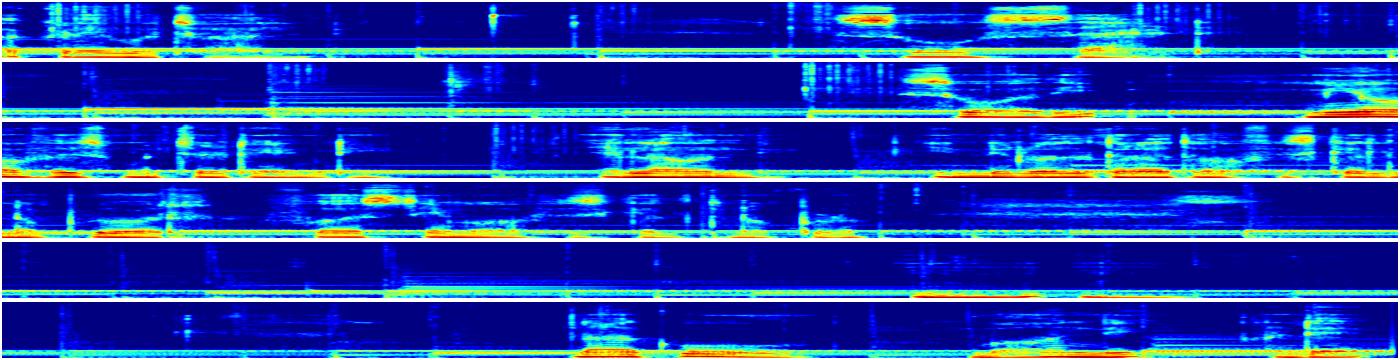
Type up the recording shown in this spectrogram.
అక్కడే కూర్చోవాలి. సో సాడ్ సో అది మీ ఆఫీస్ ముచ్చట ఏంటి? ఎలా ఉంది? ఇన్ని రోజుల తర్వాత ఆఫీస్కి వెళ్ళినప్పుడు ఆర్ ఫస్ట్ టైం ఆఫీస్కి వెళ్తున్నప్పుడు? నాకు బాగుంది. అంటే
